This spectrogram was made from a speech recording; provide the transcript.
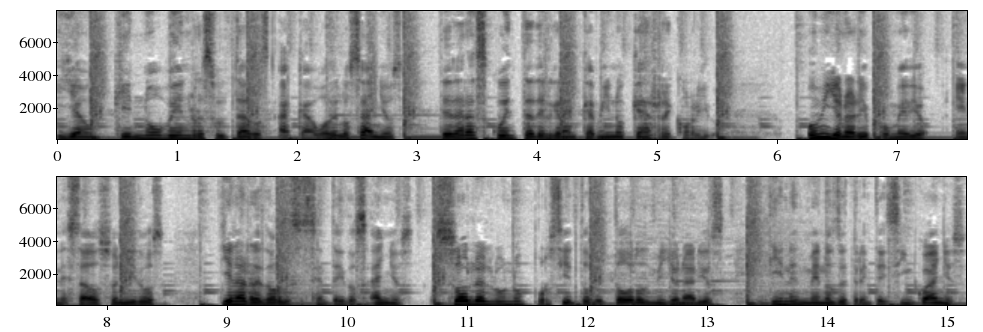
y aunque no ven resultados a cabo de los años, te darás cuenta del gran camino que has recorrido. Un millonario promedio en Estados Unidos tiene alrededor de 62 años. Solo el 1% de todos los millonarios tienen menos de 35 años.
